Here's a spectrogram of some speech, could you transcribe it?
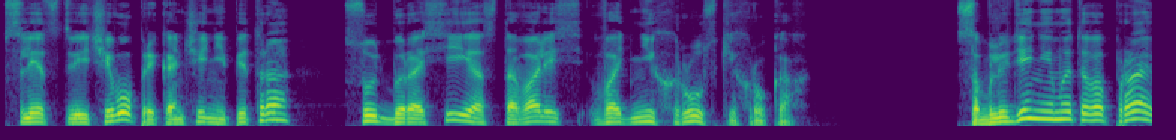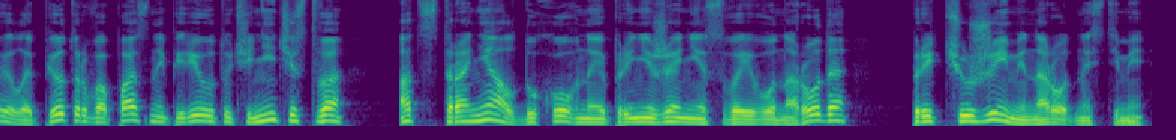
вследствие чего при кончине Петра судьбы России оставались в одних русских руках. Соблюдением этого правила Петр в опасный период ученичества отстранял духовное принижение своего народа пред чужими народностями,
